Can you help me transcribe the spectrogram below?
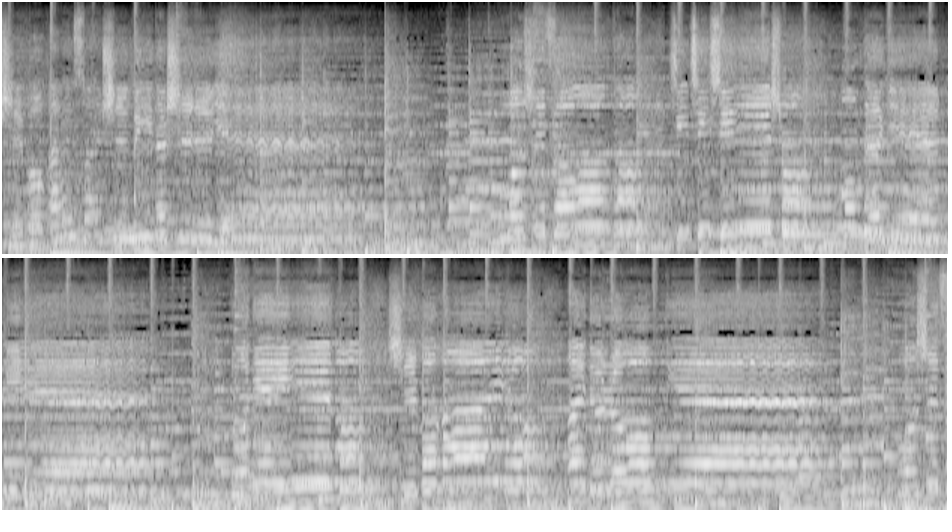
是否还算是你的誓言？是匆匆，轻轻细说梦的演变。多年以后，是否还有爱的容颜？往事匆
